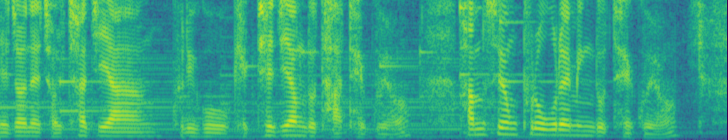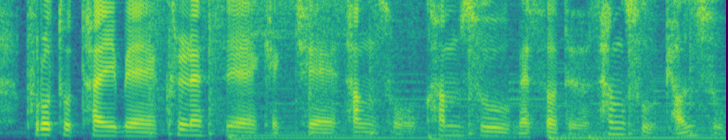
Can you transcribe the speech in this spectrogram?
예전에 절차 지향, 그리고 객체 지향도 다 되고요. 함수형 프로그래밍도 되고요. prototype의 클래스의 객체 상속, 함수, method, 상수, 변수,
